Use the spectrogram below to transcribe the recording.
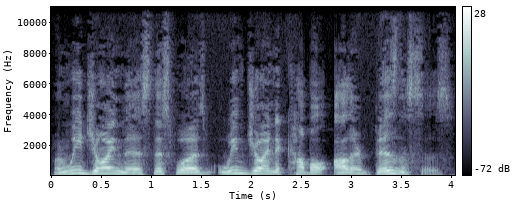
when we joined this, this was, we've joined a couple other businesses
